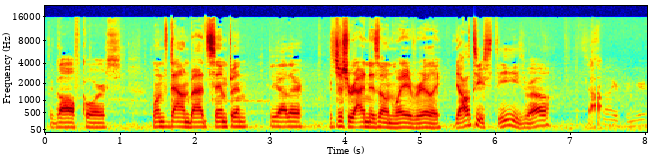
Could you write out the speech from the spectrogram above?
The golf course. One's down bad simping. The other is just riding his own wave, really. Y'all two steez, bro. Stop. Smell your fingers.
